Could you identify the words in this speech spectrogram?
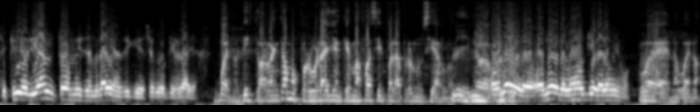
se escribe Brian, todos me dicen Brian, así que yo creo que es Brian. Bueno, listo, arrancamos por Brian, que es más fácil para pronunciarlo. Sí, no, O porque- negro, o negro, como quiera, lo mismo. Bueno, bueno.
